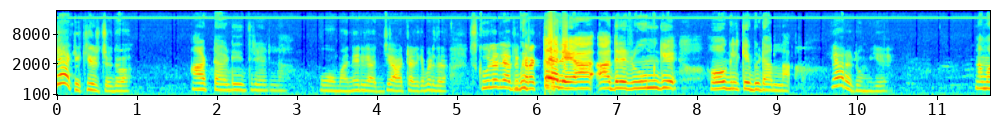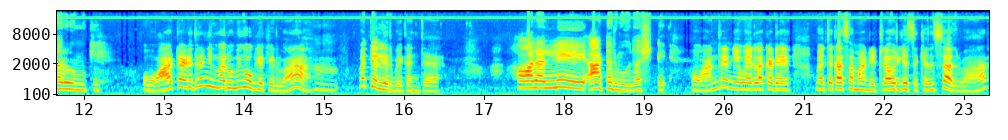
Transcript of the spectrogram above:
ಯಾಕೆ ಕಿರ್ಚುದು? ಆಟ ಆಡಿದ್ರೆ ಎಲ್ಲ ಓ ಮನೇಲಿ ಅಜ್ಜಿ ಆಟ ಆಡಲಿಕ್ಕೆ ಬಿಡದಲ್ಲ. ಸ್ಕೂಲಲ್ಲಿ ಅದು ಕರೆಕ್ಟ್ ಆದರೆ ಆ- ಆದ್ರೆ ರೂಮ್ಗೆ ಹೋಗ್ಲಿಕ್ಕೆ ಬಿಡಲ್ಲ. ಯಾರ ರೂಮ್ಗೆ ನಮ್ಮ ರೂಮ್ಗೆ ಓ ಆಟ ಆಡಿದ್ರೆ ನಿಮ್ಮ ರೂಮಿಗೆ ಹೋಗ್ಲಿಕ್ಕಿಲ್ವಾ ಹಾಂ. ಮತ್ತೆ ಎಲ್ಲಿರ್ಬೇಕಂತೆ? ಹಾಲಲ್ಲಿ ಆಟ ಆಡ್ಬೋದು ಅಷ್ಟೇ. ಓ ಅಂದರೆ ನೀವು ಎಲ್ಲ ಕಡೆ ಮತ್ತೆ ಕಸ ಮಾಡಿಟ್ರೆ ಅವರಿಗೆ ಸಹ ಕೆಲಸ ಅಲ್ವಾ?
